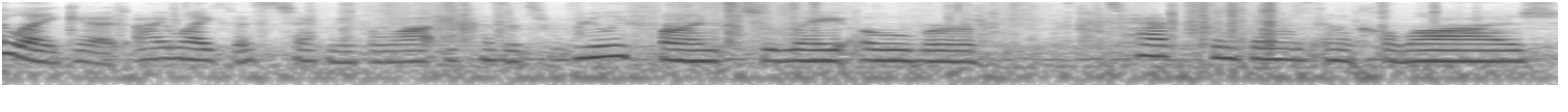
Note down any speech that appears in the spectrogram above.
like it. I like this technique a lot because it's really fun to lay over text and things in a collage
